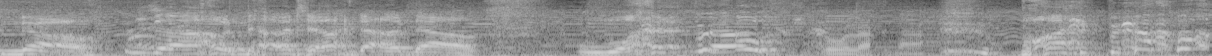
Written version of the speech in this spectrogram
No, no, no, no, no, no. What, bro? Go left now. What, bro?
